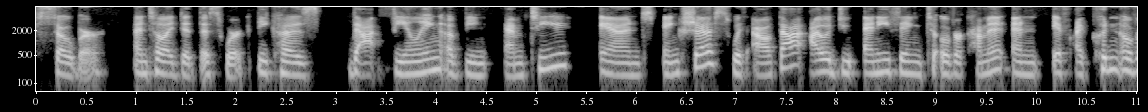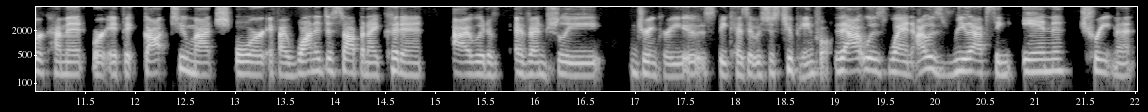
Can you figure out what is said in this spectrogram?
sober until I did this work because that feeling of being empty and anxious without that, I would do anything to overcome it. And if I couldn't overcome it, or if it got too much, or if I wanted to stop and I couldn't, I would have eventually drink or use because it was just too painful. That was when I was relapsing in treatment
